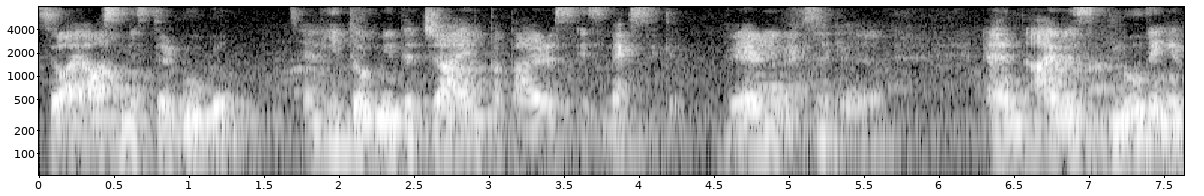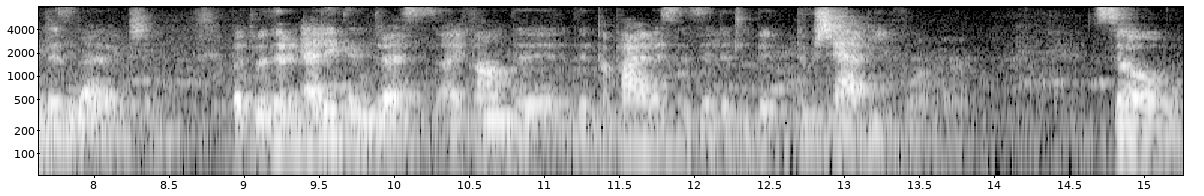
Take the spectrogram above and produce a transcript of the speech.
So I asked Mr. Google, and he told me the giant papyrus is Mexican, very Mexican. And I was moving in this direction. But with her elegant dress, I found the, the papyrus is a little bit too shabby for her. So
